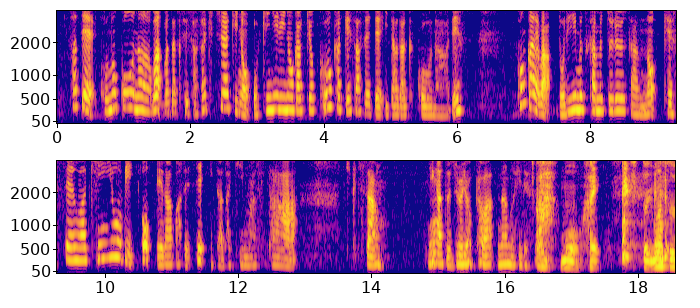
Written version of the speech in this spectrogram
さてこのコーナーは私佐々木千秋のお気に入りの楽曲をかけさせていただくコーナーです。今回はドリームズカムトゥルーさんの決戦は金曜日を選ばせていただきました。菊池さん2月14日は何の日ですか？あもうはい。知っております。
